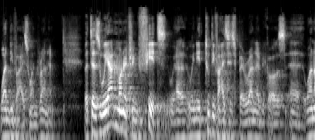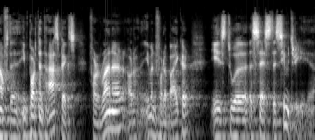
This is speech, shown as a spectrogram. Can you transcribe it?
one device, one runner. But as we are monitoring fit, we, are, we need two devices per runner because uh, one of the important aspects for a runner or even for a biker is to uh, assess the symmetry, uh,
